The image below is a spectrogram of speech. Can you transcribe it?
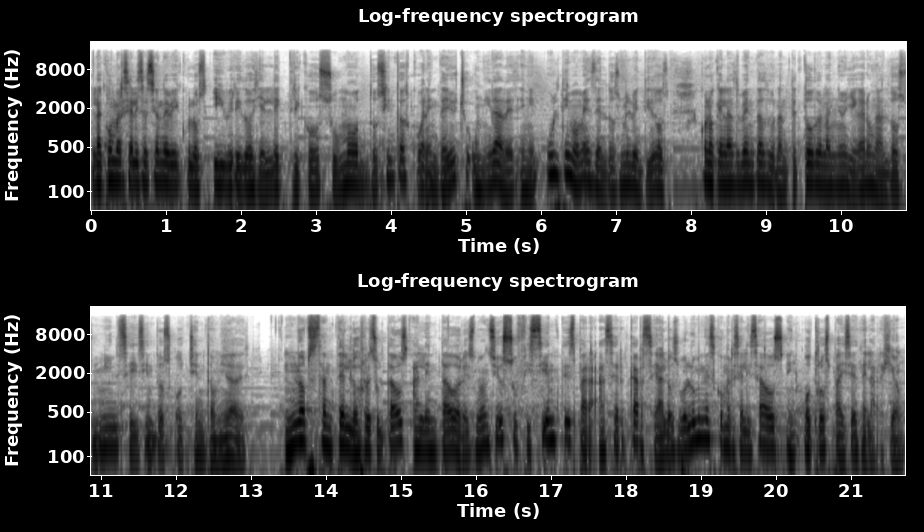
La comercialización de vehículos híbridos y eléctricos sumó 248 unidades en el último mes del 2022, con lo que las ventas durante todo el año llegaron a 2.680 unidades. No obstante, los resultados alentadores no han sido suficientes para acercarse a los volúmenes comercializados en otros países de la región.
